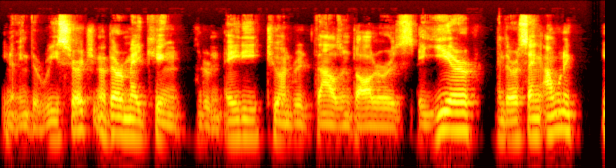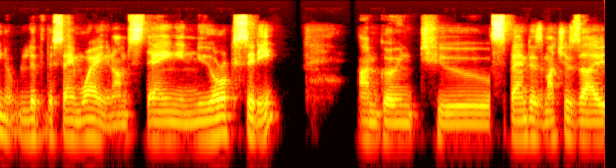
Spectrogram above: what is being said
you know in the research you know they're making 180 200000 dollars a year and they're saying i want to you know live the same way you know i'm staying in new york city I'm going to spend as much as I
